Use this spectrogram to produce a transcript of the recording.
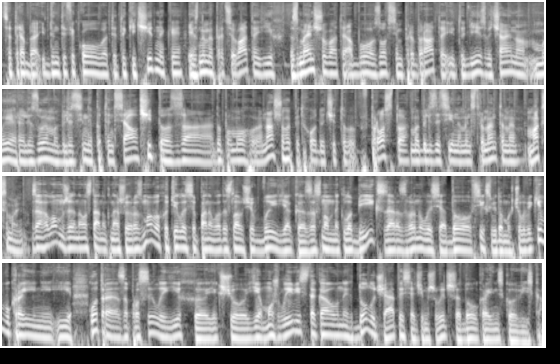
Це треба ідентифіковувати такі чинники і з ними працювати, їх зменшувати або зовсім прибирати. І тоді, звичайно, ми реалізуємо мобілізаційний потенціал, чи то за допомогою нашого підходу, чи то просто мобілізаційними інструментами максимально. Загалом, вже наостанок нашої розмови, хотілося, пане Владислав, щоб ви, як засновник Лобі X, зараз звернулися до всіх свідомих чоловіків в Україні і котре запросили їх, е, якщо є можливість така у них, долучатися чим швидше до українського війська.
